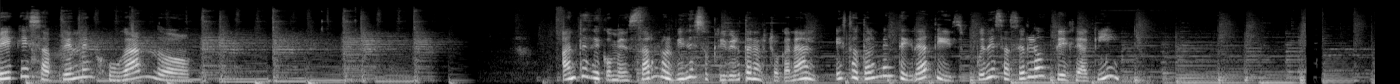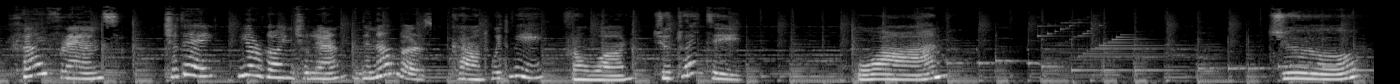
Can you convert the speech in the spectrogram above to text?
peques aprenden jugando. Antes de comenzar no olvides suscribirte a nuestro canal, es totalmente gratis, puedes hacerlo desde aquí. Hi friends! Today we are going to learn the numbers. Count with me from 1 to 20. 1 2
